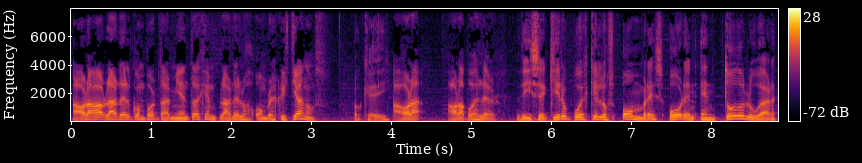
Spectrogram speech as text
Ahora va a hablar del comportamiento ejemplar de los hombres cristianos. ok. Ahora, ahora puedes leer. Dice, quiero pues que los hombres oren en todo lugar,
